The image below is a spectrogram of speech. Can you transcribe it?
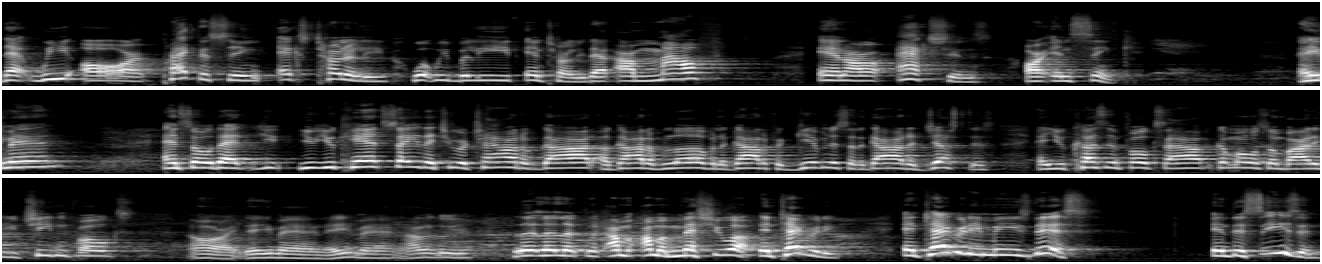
that we are practicing externally what we believe internally, that our mouth and our actions are in sync. Amen? And so that you, you, you can't say that you're a child of God, a God of love, and a God of forgiveness, and a God of justice, and you cussing folks out. Come on, somebody. You cheating folks. All right. Amen. Amen. Hallelujah. Look, look, look. look. I'm, I'm to mess you up. Integrity. Integrity means this in this season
